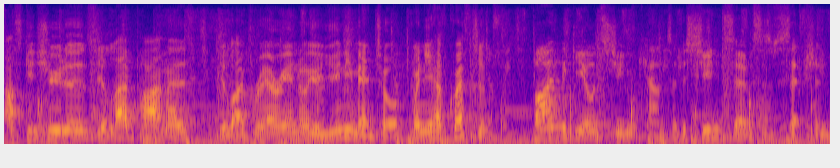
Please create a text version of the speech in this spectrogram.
ask your tutors, your lab partners, your librarian or your uni mentor when you have questions. Find the Guild Student Counter, the Student Services Reception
